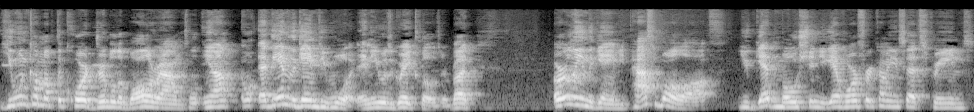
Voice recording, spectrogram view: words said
He wouldn't come up the court, dribble the ball around. You know, at the end of the games he would, and he was a great closer. But early in the game, you pass the ball off, you get motion, you get Horford coming and set screens,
